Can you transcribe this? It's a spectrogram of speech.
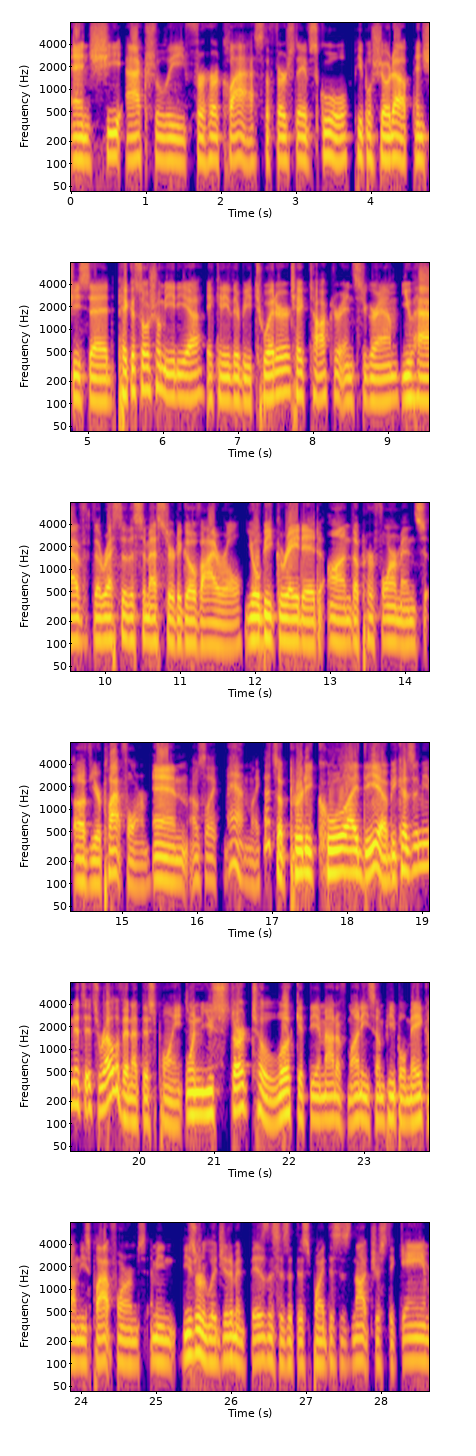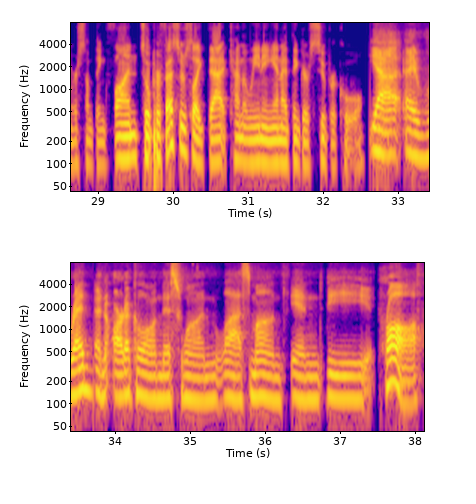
and she actually for her class, the first day of school, people showed up and she said, "Pick a social media. It can either be Twitter, TikTok or Instagram. You have the rest of the semester to go viral. You'll be graded on the performance of your platform." And I was like, "Man, like that's a pretty cool idea because I mean it's it's relevant at this point. When you start to look at the amount of money some people make on these platforms, I mean, these are legitimate businesses at this point. This is not just a game or something fun. So professors like that kind of leaning in, I think, are super cool. Yeah, I read an article on this one last month, and the prof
